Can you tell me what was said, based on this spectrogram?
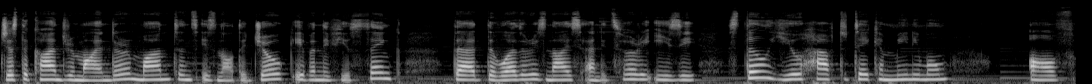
just a kind reminder mountains is not a joke, even if you think that the weather is nice and it's very easy, still, you have to take a minimum of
